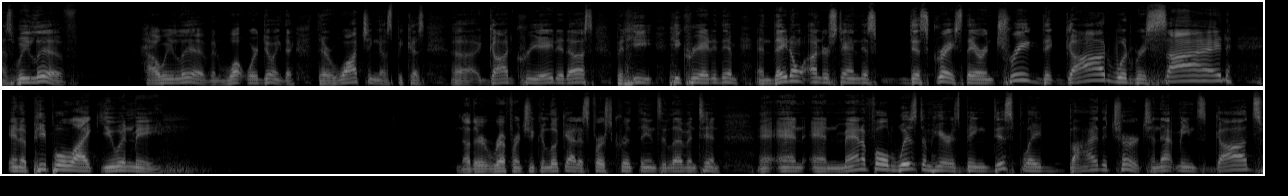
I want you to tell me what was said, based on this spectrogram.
as we live how we live and what we're doing. They're, they're watching us because uh, God created us, but he, he created them. And they don't understand this, this grace. They are intrigued that God would reside in a people like you and me. Another reference you can look at is 1 Corinthians 11 10. And, and, and manifold wisdom here is being displayed by the church. And that means God's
